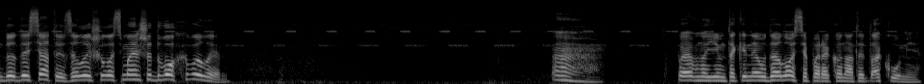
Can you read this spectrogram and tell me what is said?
До десятої залишилось менше двох хвилин. Ах, Певно, їм таки не вдалося переконати Такумі.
